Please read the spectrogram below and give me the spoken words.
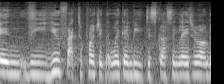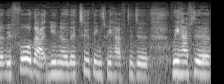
in the U Factor project that we're going to be discussing later on. But before that, you know, there are two things we have to do. We have to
